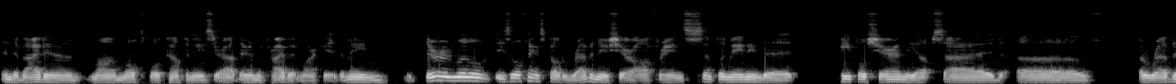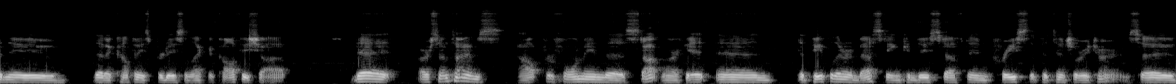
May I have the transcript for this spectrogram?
and dividing among multiple companies that are out there in the private market. I mean, there are little these little things called revenue share offerings, simply meaning that people sharing the upside of a revenue that a company's producing, like a coffee shop, that are sometimes outperforming the stock market, and the people that are investing can do stuff to increase the potential return. So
